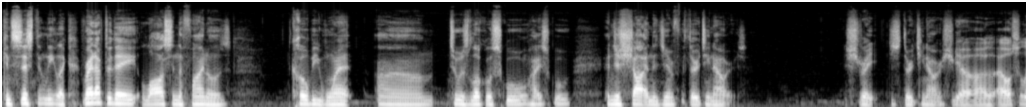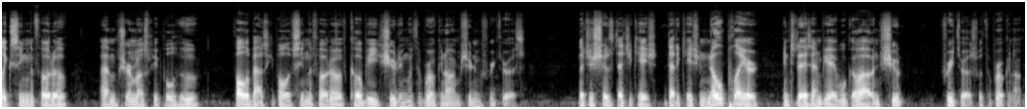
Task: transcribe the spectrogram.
consistently, like right after they lost in the finals, Kobe went um, to his local school, high school, and just shot in the gym for 13 hours straight, just 13 hours straight. Yeah, uh, I also like seeing the photo. I'm sure most people who follow basketball have seen the photo of Kobe shooting with a broken arm, shooting free throws. That just shows dedication. Dedication. No player in today's NBA will go out and shoot free throws with a broken arm.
